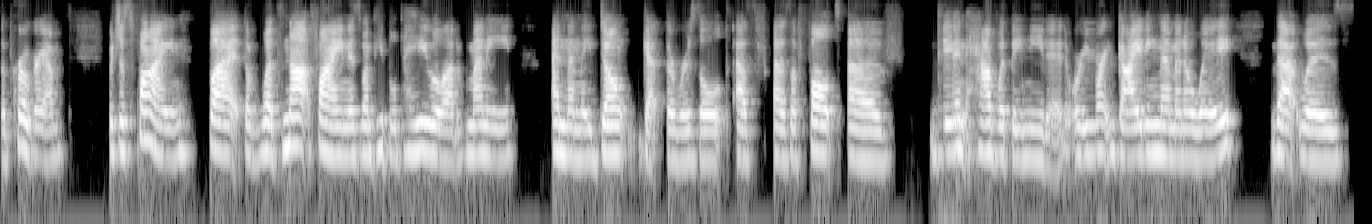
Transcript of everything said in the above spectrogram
the program, which is fine. But the, what's not fine is when people pay you a lot of money and then they don't get the result as as a fault of they didn't have what they needed or you weren't guiding them in a way that was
